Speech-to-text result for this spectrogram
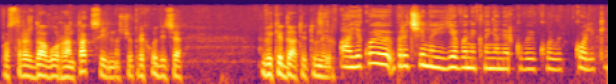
Постраждав орган так сильно, що приходиться викидати ту нирку. А якою причиною є виникнення ниркової коліки?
